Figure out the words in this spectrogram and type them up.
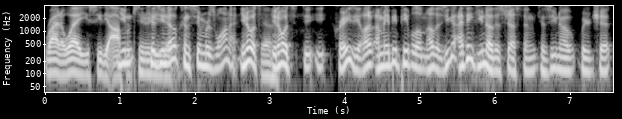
right away. You see the opportunity because you, to- know consumers want it. You know it's you know it's crazy. A lot of- uh, maybe people don't know this. You, I think you know this, Justin, because you know weird shit.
